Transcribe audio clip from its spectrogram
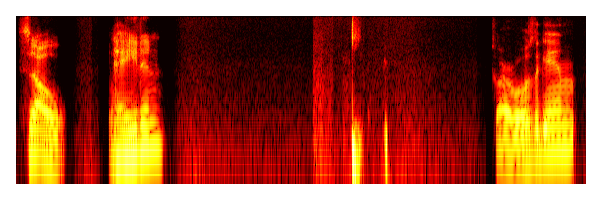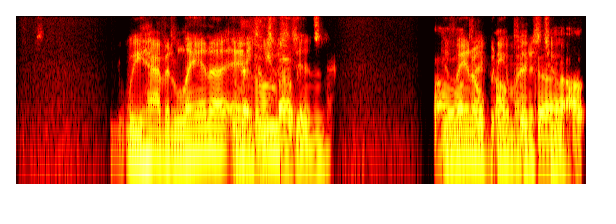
So, Hayden, Sorry, what was the game? we have Atlanta and Texans, Houston. Falcons. I'll Atlanta take- opening I'll at minus take, uh, two. I'll,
